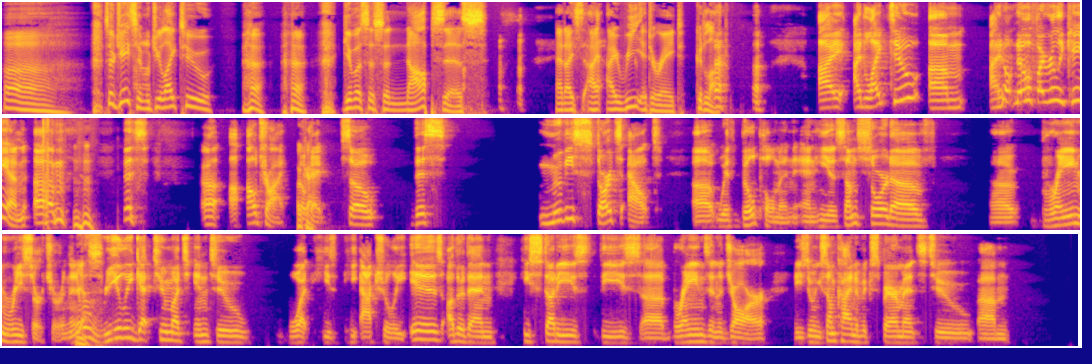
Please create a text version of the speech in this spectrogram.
Ah. so, Jason, would you like to give us a synopsis? And I, I, I reiterate, good luck. I I'd like to. Um, I don't know if I really can. Um, this, uh, I'll try. Okay. Okay. So this movie starts out uh, with Bill Pullman, and he is some sort of uh, brain researcher, and they never Yes. really get too much into what he's he actually is, other than he studies these uh, brains in a jar. He's doing some kind of experiments to um,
